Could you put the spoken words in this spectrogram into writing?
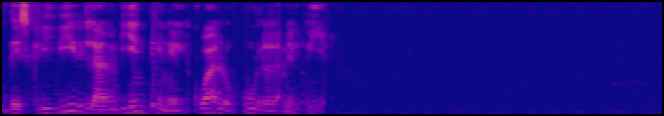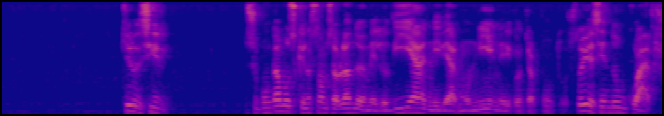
describir el ambiente en el cual ocurre la melodía. Quiero decir, supongamos que no estamos hablando de melodía, ni de armonía, ni de contrapunto. Estoy haciendo un cuadro.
